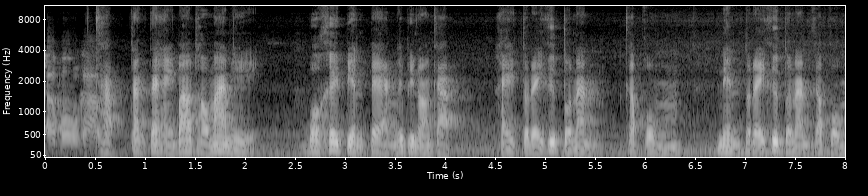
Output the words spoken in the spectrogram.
ครับผมครับครับ ตั้งแต่ให้บ้าวเถามานี่บ่เคยเปลี่ยนแปลงเลยพี่น้องครับ ให้ตัวใดคือตัวนั้นกับผม เน้นตัวใดคือตัวนั้นครับผม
